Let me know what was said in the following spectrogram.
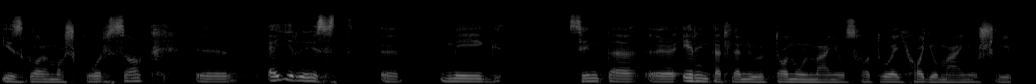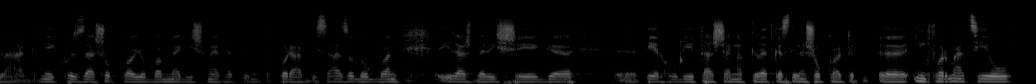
izgalmas korszak. Egyrészt még szinte érintetlenül tanulmányozható egy hagyományos világ, méghozzá sokkal jobban megismerhető, mint a korábbi századokban. Írásbeliség térhódításának következtében sokkal több információ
